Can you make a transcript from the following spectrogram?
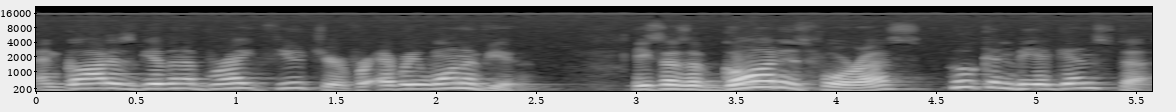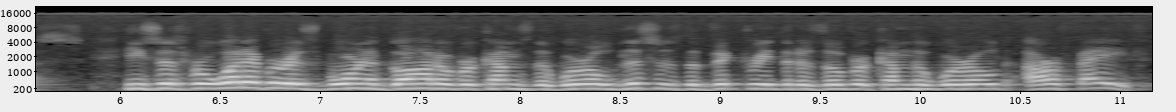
And God has given a bright future for every one of you. He says, If God is for us, who can be against us? He says, For whatever is born of God overcomes the world, and this is the victory that has overcome the world, our faith.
